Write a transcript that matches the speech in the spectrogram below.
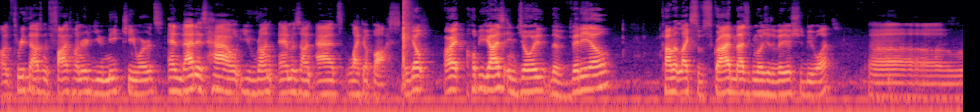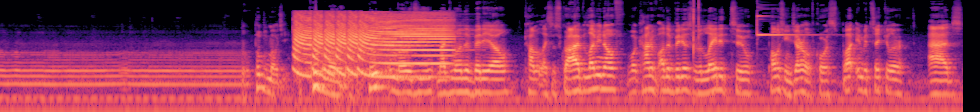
on 3,500 unique keywords, and that is how you run Amazon ads like a boss. There you go. All right, hope you guys enjoyed the video. Comment, like, subscribe. Magic emoji of the video should be what? Uh, poop emoji. Poop emoji. Poop emoji. Magic emoji of the video. Comment, like, subscribe. Let me know what kind of other videos related to publishing in general, of course, but in particular ads.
